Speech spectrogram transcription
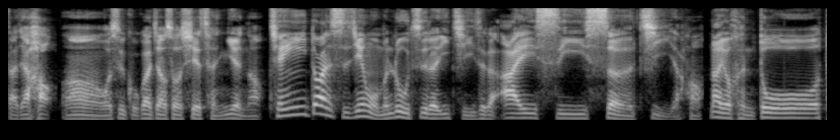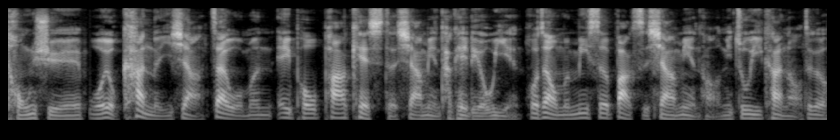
大家好啊，我是古怪教授谢承彦哦。前一段时间我们录制了一集这个 IC 设计啊，哈，那有很多同学我有看了一下，在我们 Apple Podcast 下面他可以留言，或在我们 Mr. Box 下面哈，你注意看哦，这个。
